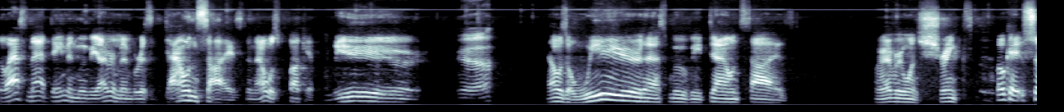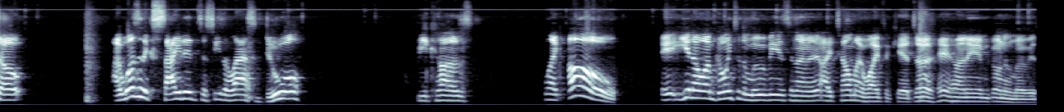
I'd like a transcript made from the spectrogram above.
the last Matt Damon movie I remember is Downsized, and that was fucking weird. Yeah. That was a weird ass movie, Downsized, where everyone shrinks. Okay, so I wasn't excited to see the last duel because, like, oh, it, you know, I'm going to the movies, and I, I tell my wife and kids, uh, "Hey, honey, I'm going to the movies."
